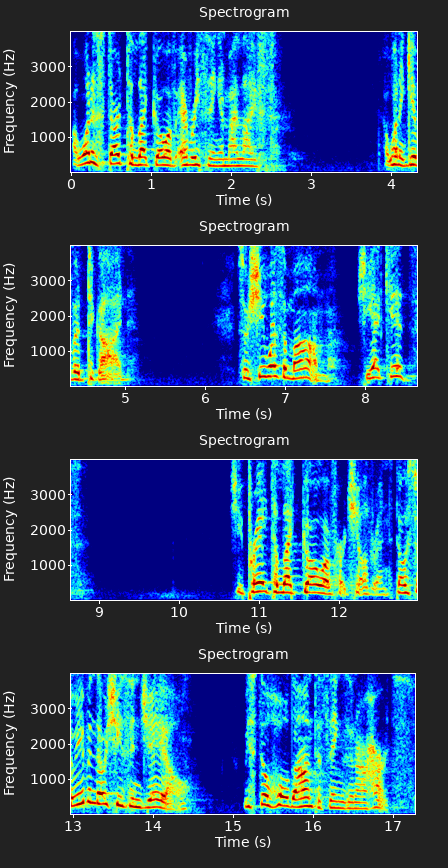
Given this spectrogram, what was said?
I want to start to let go of everything in my life. I want to give it to God. So she was a mom. She had kids. She prayed to let go of her children. So even though she's in jail, we still hold on to things in our hearts.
